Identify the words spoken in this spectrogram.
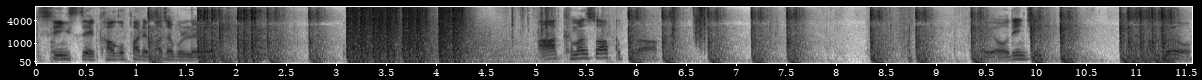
스윙스의 카고팔에 맞아볼래요? 아 그만 쏴 포트라 여기 어딘지 안 보여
